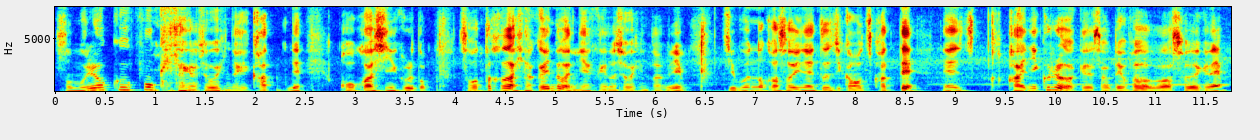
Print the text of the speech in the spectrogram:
その無料クーポン券だけの商品だけ買って、交換しに来ると。そのたかが100円とか200円の商品のために、自分のガソリンと時間を使って、ね、買いに来るわけですよね。わざわざそれだけね。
